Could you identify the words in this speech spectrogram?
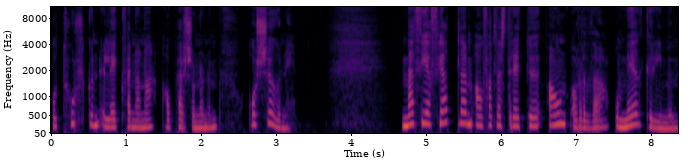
og tólkun leikvennana á personunum og sögunni. Með því að fjalla um áfallastreitu án orða og með grímum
